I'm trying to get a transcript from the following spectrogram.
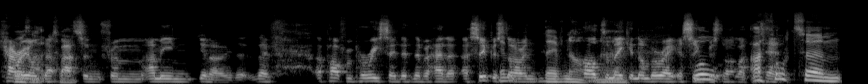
carry on that that baton from. I mean, you know, they've apart from Parisse, they've never had a, a superstar, and they've not hard to make a number eight a Well, superstar like a I ten. thought, um,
